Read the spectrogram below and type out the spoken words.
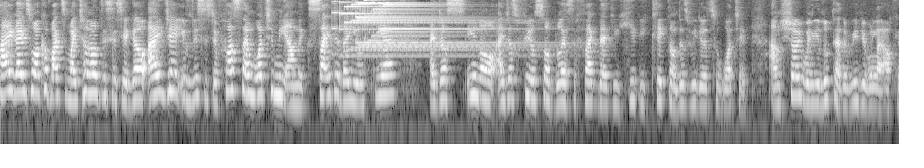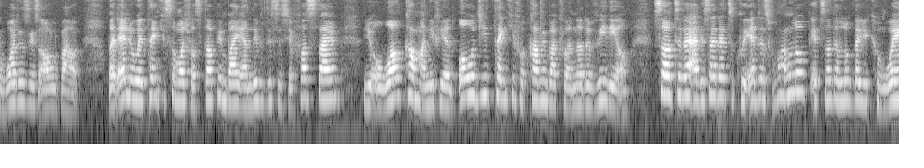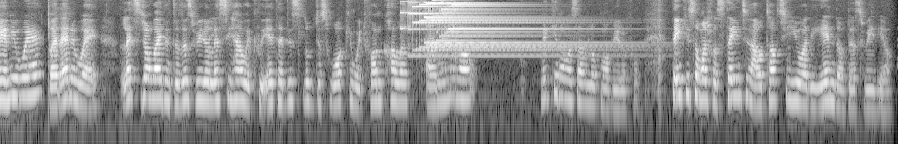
hi guys welcome back to my channel. This is your girl ij if this is your first time watching me i'm excited that you're here I just, you know, I just feel so blessed the fact that you hit, you clicked on this video to watch it. I'm sure when you looked at the video, you were like, okay, what is this all about? But anyway, thank you so much for stopping by. And if this is your first time, you're welcome. And if you're an OG, thank you for coming back for another video. So today I decided to create this one look. It's not a look that you can wear anywhere. But anyway, let's jump right into this video. Let's see how we created this look just working with fun colors and, you know, making ourselves look more beautiful. Thank you so much for staying tuned. I will talk to you at the end of this video.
